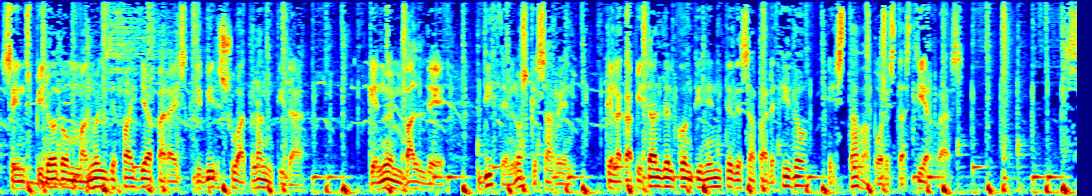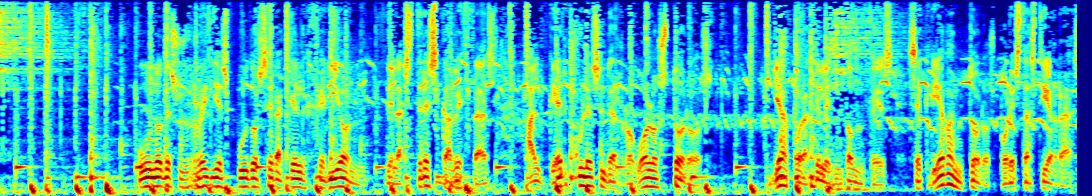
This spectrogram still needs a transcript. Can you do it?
se inspiró don Manuel de Falla para escribir su Atlántida, que no en balde, dicen los que saben, que la capital del continente desaparecido estaba por estas tierras. Uno de sus reyes pudo ser aquel Gerión de las tres cabezas al que Hércules le robó los toros. Ya por aquel entonces se criaban toros por estas tierras.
